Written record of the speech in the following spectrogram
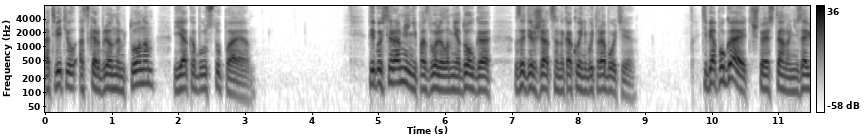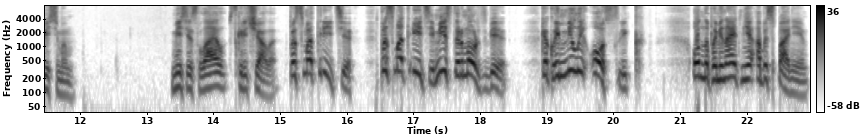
ответил оскорбленным тоном, якобы уступая. «Ты бы все равно не позволила мне долго задержаться на какой-нибудь работе. Тебя пугает, что я стану независимым». Миссис Лайл вскричала. «Посмотрите! Посмотрите, мистер Морсби! Какой милый ослик! Он напоминает мне об Испании.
